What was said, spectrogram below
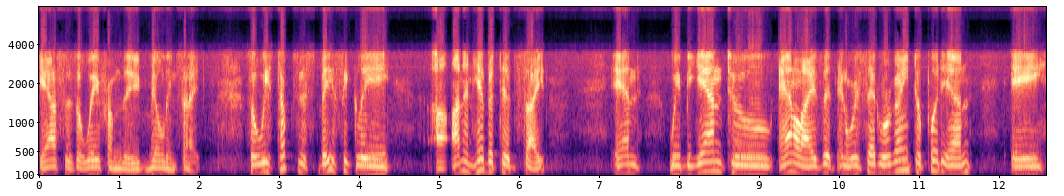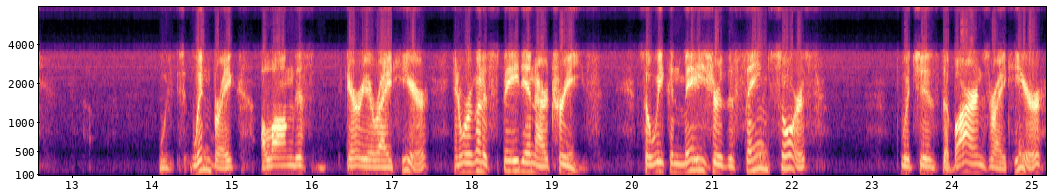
gases away from the building site. So we took this basically uh, uninhibited site and we began to analyze it and we said we're going to put in a windbreak along this area right here and we're going to spade in our trees. So we can measure the same source, which is the barns right here,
